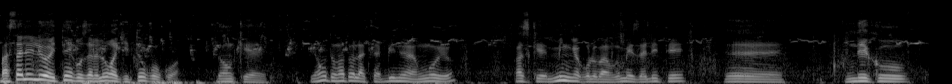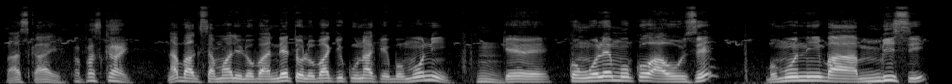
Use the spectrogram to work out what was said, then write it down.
basaleli oyo eloko ya kitoko kua donc eh, yango tonga tolakisa bino yango oyo parce que mingi ya koloba vraimen ezali te. Eh, ndeko paskai papaskai nabakisa mwa liloba nde tolobaki kuna ke bomoni hmm. ke kongole moko aose bomoni bambisi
